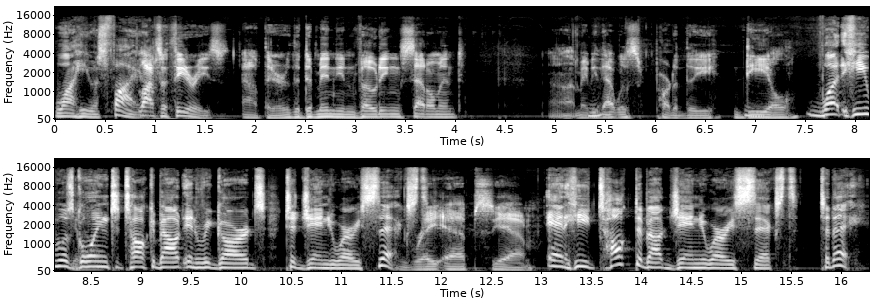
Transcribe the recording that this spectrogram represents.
why he was fired. Lots of theories out there. The Dominion voting settlement. Uh, maybe that was part of the deal. What he was going know. to talk about in regards to January 6th. Ray Epps, yeah. And he talked about January 6th today.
